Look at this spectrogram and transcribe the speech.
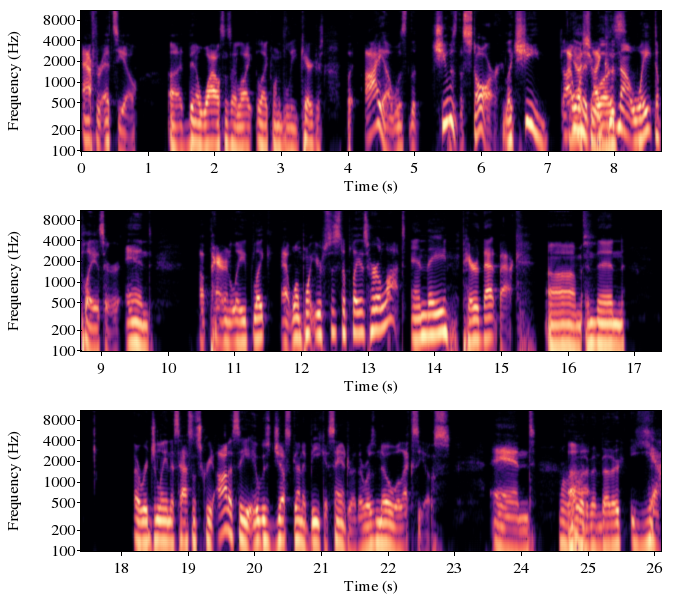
after Ezio. Uh, it's been a while since I liked liked one of the lead characters, but Aya was the she was the star. Like she, I Yeah, wanted, she I could not wait to play as her. And apparently, like at one point, you're supposed to play as her a lot, and they pared that back. Um, and then originally in Assassin's Creed Odyssey, it was just gonna be Cassandra. There was no Alexios, and Well, that Uh, would have been better. yeah,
